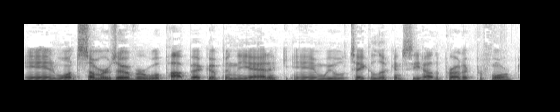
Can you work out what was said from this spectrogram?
and once summer's over, we'll pop back up in the attic and we will take a look and see how the product performed.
